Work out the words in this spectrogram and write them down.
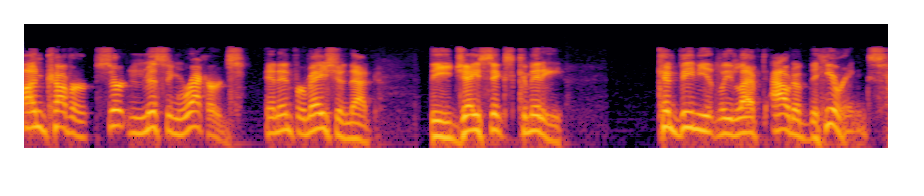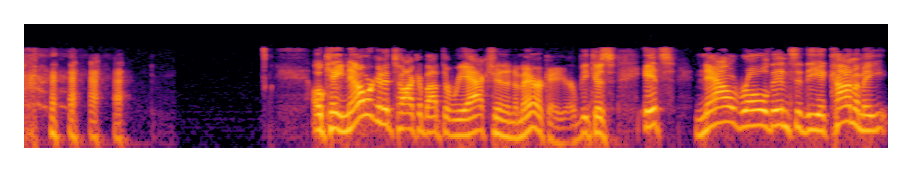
uncover certain missing records and information that the J6 committee conveniently left out of the hearings. okay, now we're going to talk about the reaction in America here because it's now rolled into the economy.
